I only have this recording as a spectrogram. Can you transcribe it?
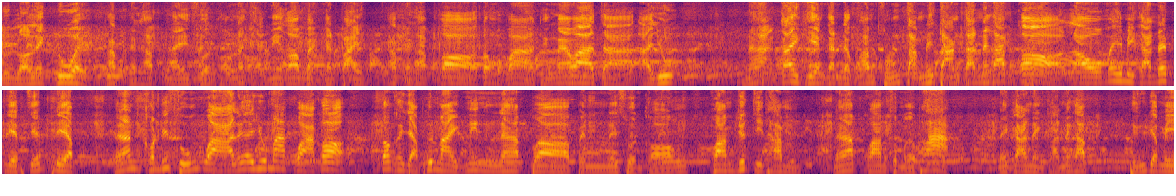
รุ่นล้อเล็กด้วยครับนะครับ ในส่วนของนักแข่งนี่ก็แบ่งกันไปนะครับ ก็ต้องบอกว่าถึงแม้ว่าจะอายุ นะฮะใกล้เคียงกันแต่ความสูงต่ำที่ต่างกันนะครับ ก็เราไม่มีการได้เปรียบเสียเปรียบดังนั้นคนที่สูงกว่าหรืออายุมากกว่าก็ต้องขยับขึ้นมาอีกนิดนึงนะครับว่าเป็นในส่วนของความยุติธรรมนะครับ ความเสมอภาคในการแข่งขันนะครับ ถึงจะมี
